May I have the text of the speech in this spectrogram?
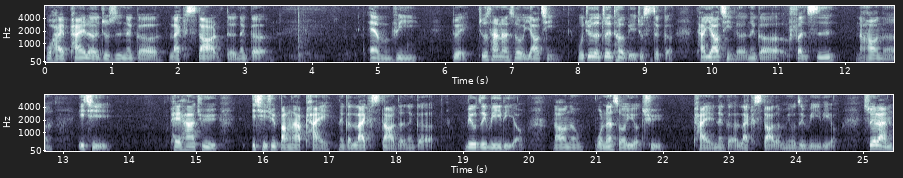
我还拍了就是那个 Like Star 的那个 MV，对，就是他那时候邀请，我觉得最特别就是这个，他邀请的那个粉丝，然后呢一起陪他去一起去帮他拍那个 Like Star 的那个 music video。然后呢，我那时候也有去拍那个 Like Star 的 music video。虽然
